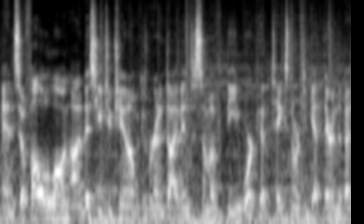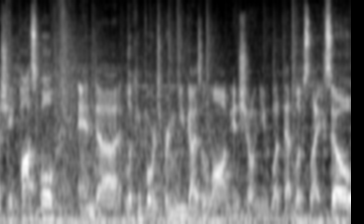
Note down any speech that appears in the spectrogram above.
And so follow along on this YouTube channel because we're gonna dive into some of the work that it takes in order to get there in the best shape possible. And uh, looking forward to bringing you guys along and showing you what that looks like. So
